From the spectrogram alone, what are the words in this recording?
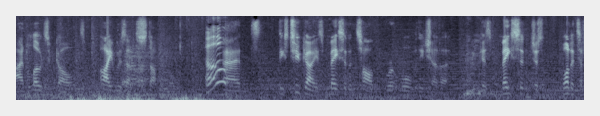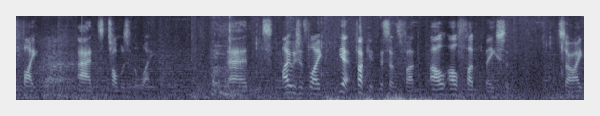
I had loads of gold. I was unstoppable. Oh! And these two guys, Mason and Tom, were at war with each other because Mason just wanted to fight, and Tom was in the way. And I was just like, yeah, fuck it, this sounds fun. I'll I'll fund Mason. So I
